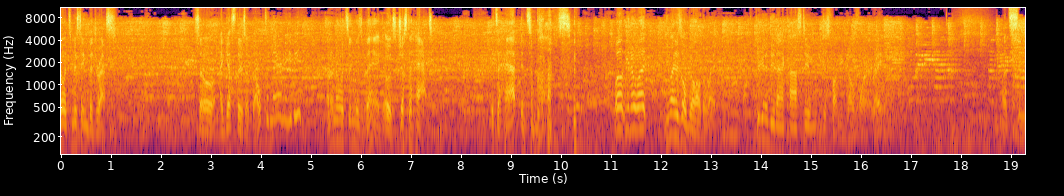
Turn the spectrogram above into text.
Oh, it's missing the dress. So I guess there's a belt in there, maybe. I don't know what's in this bag. Oh, it's just a hat. It's a hat and some gloves. well, you know what? You might as well go all the way. If you're gonna do that costume, just fucking go for it, right? Let's see.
